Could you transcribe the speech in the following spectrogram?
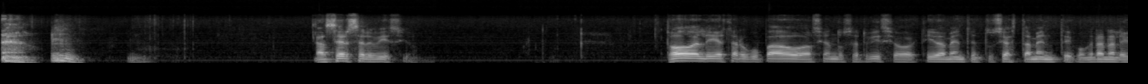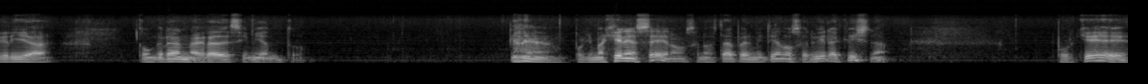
Hacer servicio. Todo el día estar ocupado haciendo servicio activamente, entusiastamente, con gran alegría, con gran agradecimiento. Porque imagínense, ¿no? Se nos está permitiendo servir a Krishna. ¿Por qué?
